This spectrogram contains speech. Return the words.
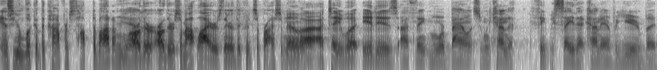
as you look at the conference top to bottom, Yeah. are there are there some outliers there that could surprise some No, people? I, I tell you what, it is. I think more balanced, and we kind of think we say that kind of every year, but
